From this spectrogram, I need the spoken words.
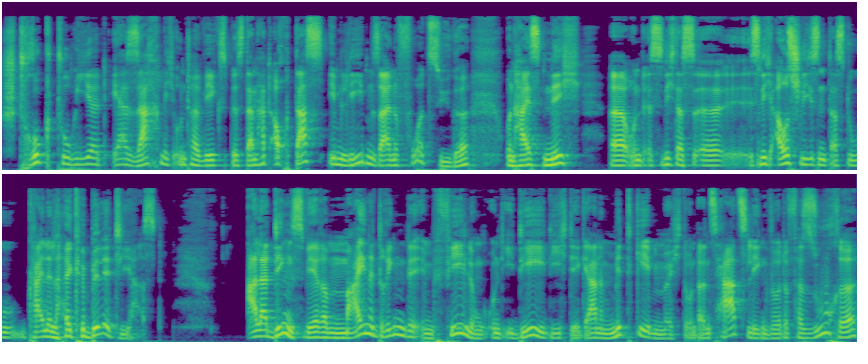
strukturiert, eher sachlich unterwegs bist, dann hat auch das im Leben seine Vorzüge und heißt nicht, äh, und es ist nicht das, äh, ist nicht ausschließend, dass du keine Likability hast. Allerdings wäre meine dringende Empfehlung und Idee, die ich dir gerne mitgeben möchte und ans Herz legen würde, versuche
